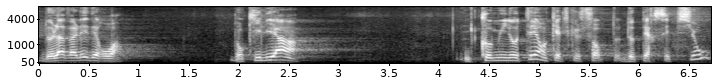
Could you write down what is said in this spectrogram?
de la vallée des rois. Donc il y a une communauté en quelque sorte de perception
